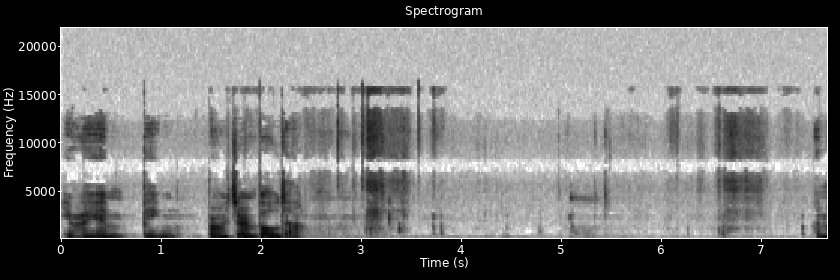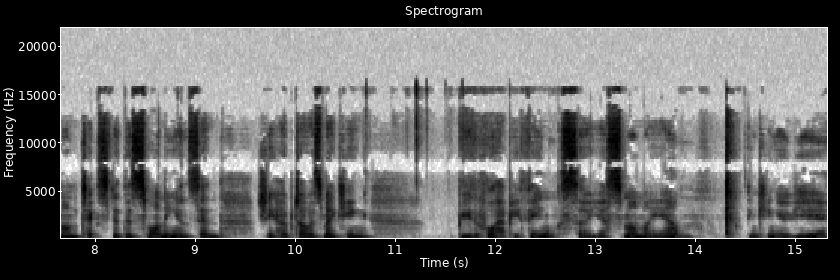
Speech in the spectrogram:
here I am and bolder. My mum texted this morning and said she hoped I was making beautiful, happy things. So yes, mum, I am thinking of you.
